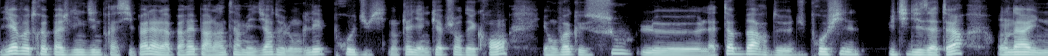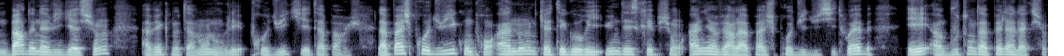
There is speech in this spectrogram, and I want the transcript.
Liée à votre page LinkedIn principale, elle apparaît par l'intermédiaire de l'onglet produits. Donc là, il y a une capture d'écran et on voit que sous la top bar de du profil utilisateur, on a une barre de navigation avec notamment l'onglet produits qui est apparu. La page produit comprend un nom, une catégorie, une description, un lien vers la page produit du site web et un bouton d'appel à l'action.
